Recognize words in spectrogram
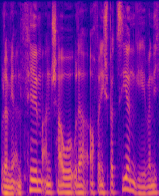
oder mir einen Film anschaue oder auch wenn ich spazieren gehe. Wenn ich,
